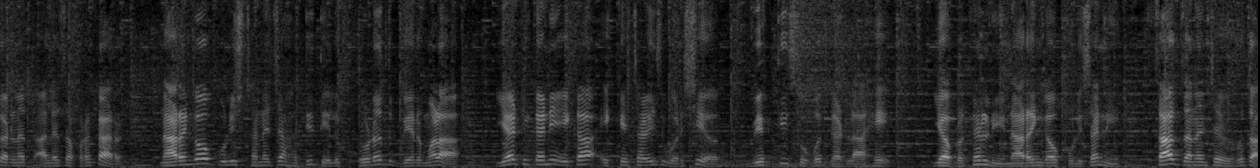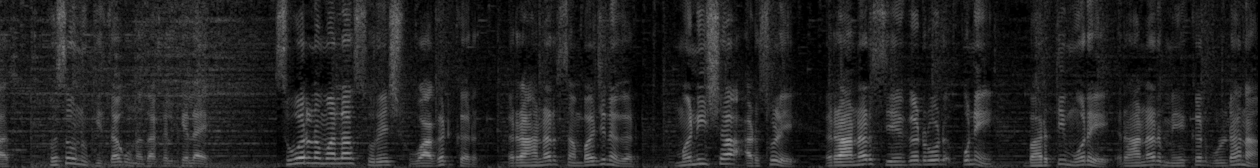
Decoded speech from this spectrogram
करण्यात आल्याचा प्रकार नारंगाव पोलीस ठाण्याच्या हद्दीतील खोडद बेरमळा या ठिकाणी एका एक्केचाळीस वर्षीय व्यक्तीसोबत घडला आहे. या प्रकरणी नारायणगाव पोलिसांनी सात जणांच्या विरोधात फसवणुकीचा गुन्हा दाखल केलाय. सुवर्णमाला सुरेश वाघटकर राहणार संभाजीनगर मनीषा आडसुळे राहणार सिंहगड रोड पुणे भारती मोरे राहणार मेहकर बुलढाणा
